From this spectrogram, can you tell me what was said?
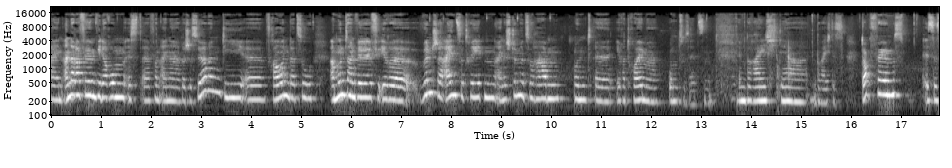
Ein anderer Film wiederum ist äh, von einer Regisseurin, die äh, Frauen dazu ermuntern will, für ihre Wünsche einzutreten, eine Stimme zu haben. und äh, ihre Träume umzusetzen. Im Bereich, der, Im Bereich des Doc-Films ist es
